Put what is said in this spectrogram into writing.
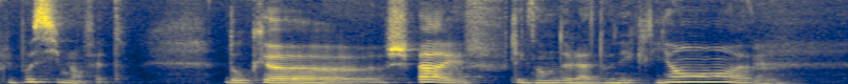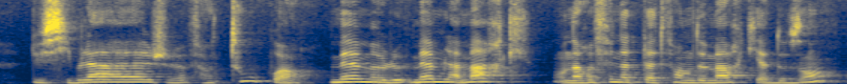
plus possible en fait. Donc, euh, je sais pas, l'exemple de la donnée client, euh, du ciblage, enfin tout quoi. Même, le, même la marque. On a refait notre plateforme de marque il y a deux ans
